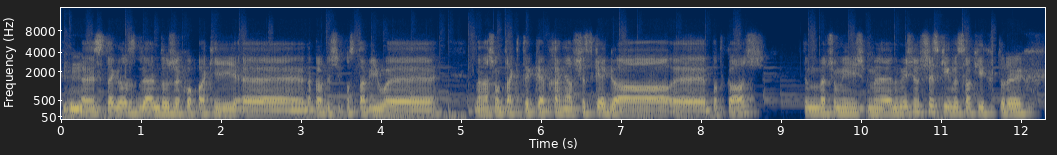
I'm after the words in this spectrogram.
Hmm. E, z tego względu, że chłopaki e, naprawdę się postawiły na naszą taktykę pchania wszystkiego e, pod kosz tym meczu mieliśmy, no mieliśmy wszystkich wysokich, których,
